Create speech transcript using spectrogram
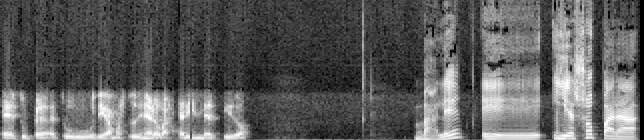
eh, tu, digamos, tu dinero va a estar invertido. Vale. Eh, y eso para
